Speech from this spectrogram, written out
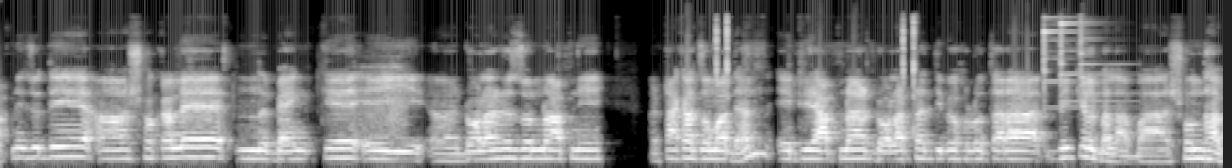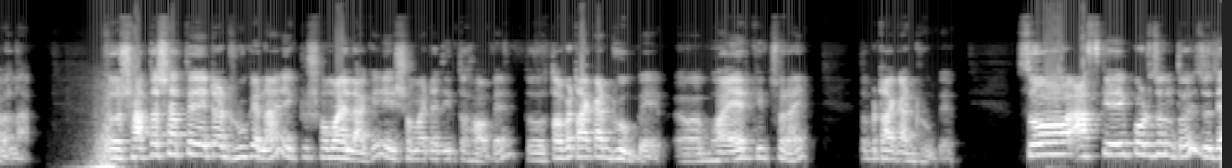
আপনি যদি সকালে ব্যাংকে এই ডলারের জন্য আপনি টাকা জমা দেন। এটি আপনার ডলারটা দিবে হলো তারা বিকেল বেলা বা সন্ধ্যাবেলা। তো সাথে সাথে এটা ঢুকে না, একটু সময় লাগে, এই সময়টা দিতে হবে। তো তবে টাকা ঢুকবে ভয়ের কিছু নাই, তবে টাকা ঢুকবে। সো আজকে এই পর্যন্তই। যদি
